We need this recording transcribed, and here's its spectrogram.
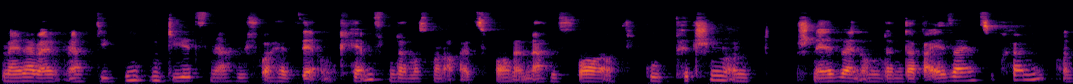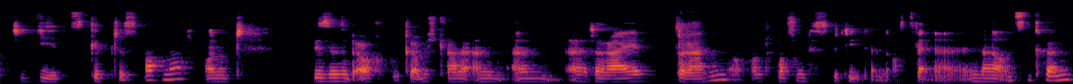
meiner Meinung nach die guten Deals nach wie vor halt sehr umkämpft und da muss man auch als Fonds dann nach wie vor gut pitchen und schnell sein, um dann dabei sein zu können. Und die Deals gibt es auch noch und wir sind auch, glaube ich, gerade an, an äh, drei dran und hoffen, dass wir die dann auch announcen können.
